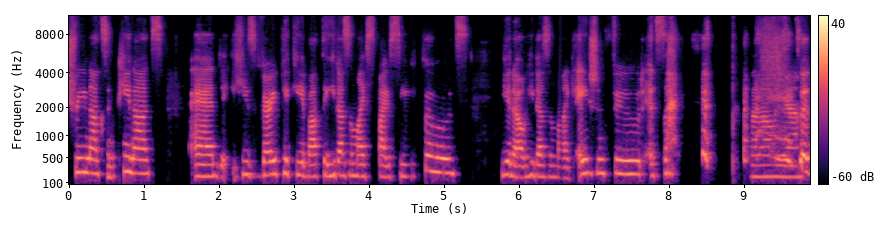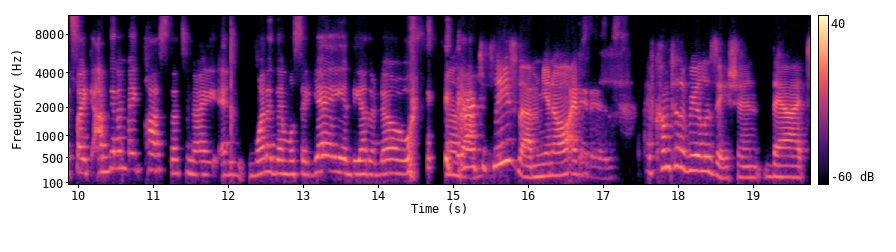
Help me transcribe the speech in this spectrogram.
tree nuts and peanuts and he's very picky about the he doesn't like spicy foods. You know he doesn't like asian food. It's like Wow, yeah. so it's like I'm gonna make pasta tonight, and one of them will say yay, and the other no. Well, yeah. Hard to please them, you know. I've, it is. I've come to the realization that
